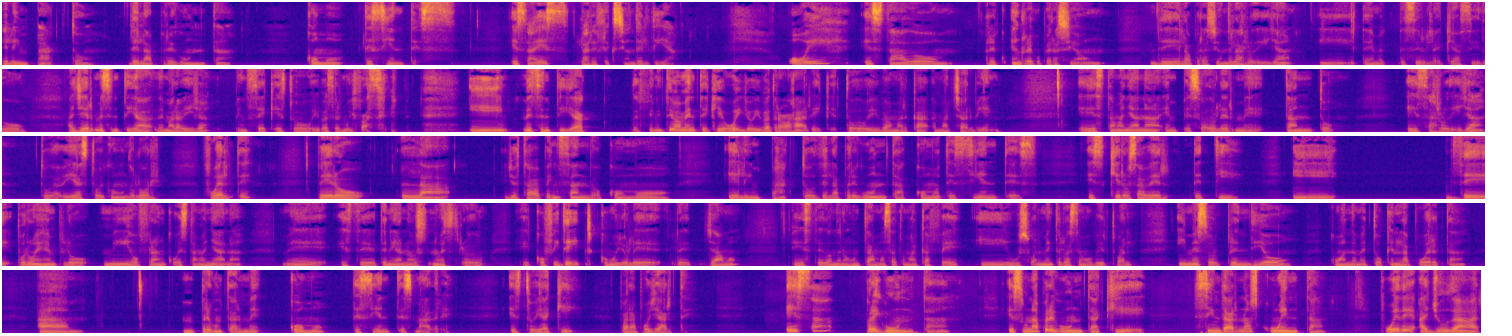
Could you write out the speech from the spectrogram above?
el impacto de la pregunta ¿cómo te sientes? Esa es la reflexión del día. Hoy he estado en recuperación de la operación de la rodilla y déjeme decirle que ha sido, ayer me sentía de maravilla, pensé que esto iba a ser muy fácil y me sentía definitivamente que hoy yo iba a trabajar y que todo iba a, a marchar bien. Esta mañana empezó a dolerme tanto esa rodilla, todavía estoy con un dolor fuerte, pero la, yo estaba pensando cómo el impacto de la pregunta, ¿cómo te sientes? Es quiero saber de ti. Y de, por ejemplo, mi hijo Franco esta mañana me, este, teníamos nuestro eh, coffee date, como yo le, le, llamo, este, donde nos juntamos a tomar café y usualmente lo hacemos virtual. Y me sorprendió cuando me toquen la puerta a preguntarme cómo te sientes madre. Estoy aquí para apoyarte. Esa pregunta es una pregunta que sin darnos cuenta puede ayudar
